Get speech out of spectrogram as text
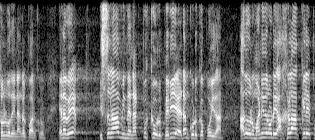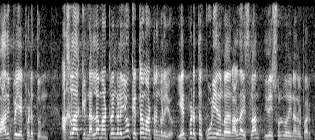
சொல்வதை நாங்கள் பார்க்கிறோம். எனவே இஸ்லாம் இந்த நட்புக்கு ஒரு பெரிய இடம் கொடுக்க போய்தான். அது ஒரு மனிதனுடைய அஹ்லாக்கிலே பாதிப்பை ஏற்படுத்தும். அஹ்லாக்கில் நல்ல மாற்றங்களையோ கெட்ட மாற்றங்களையோ ஏற்படுத்தக்கூடியது என்பதனால தான் இஸ்லாம் இதை சொல்வதை நாங்கள் பார்க்கிறோம்.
